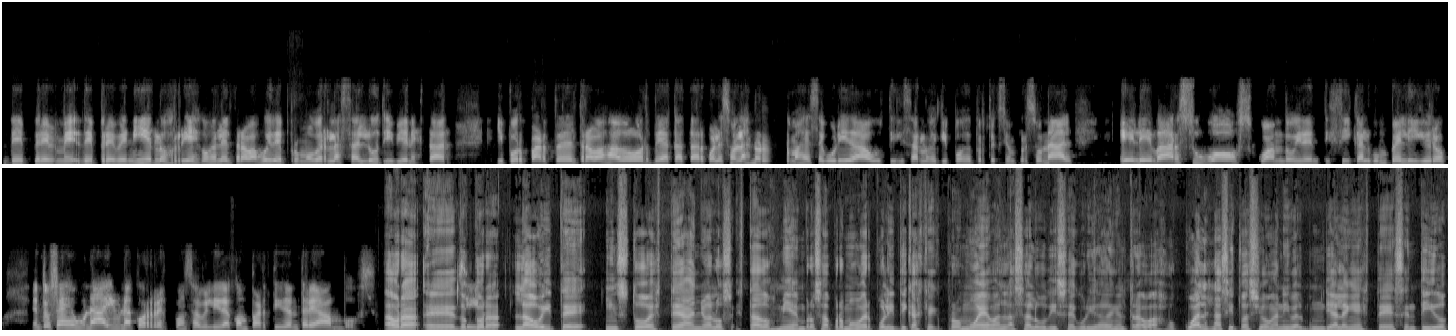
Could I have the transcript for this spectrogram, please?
de, de, prevenir los riesgos en el trabajo y de promover la salud y bienestar. Y por parte del trabajador, de acatar cuáles son las normas de seguridad, utilizar los equipos de protección personal elevar su voz cuando identifica algún peligro. Entonces una, hay una corresponsabilidad compartida entre ambos. Ahora, eh, doctora, la OIT instó este año a los Estados miembros a promover políticas que promuevan la salud y seguridad en el trabajo. ¿Cuál es la situación a nivel mundial en este sentido?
